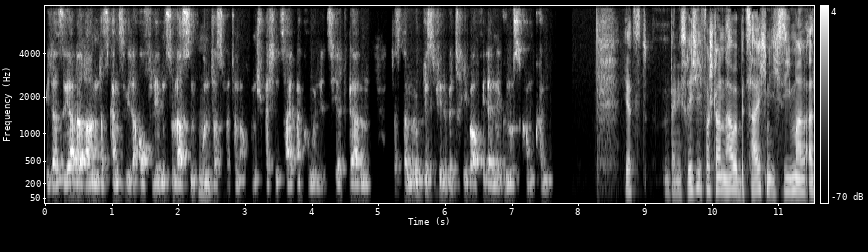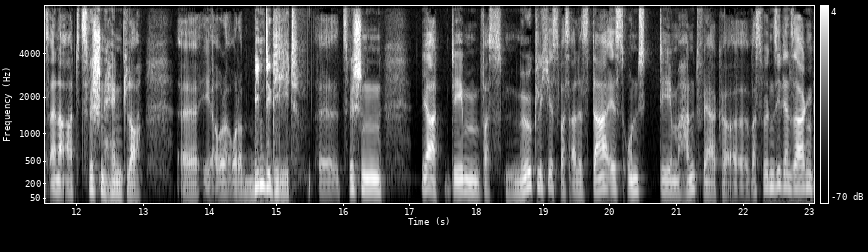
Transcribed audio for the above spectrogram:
wieder sehr daran, das Ganze wieder aufleben zu lassen. Mhm. Und das wird dann auch entsprechend zeitnah kommuniziert werden, dass da möglichst viele Betriebe auch wieder in den Genuss kommen können. Jetzt, wenn ich es richtig verstanden habe, bezeichne ich Sie mal als eine Art Zwischenhändler äh, oder, oder Bindeglied äh, zwischen ja, dem, was möglich ist, was alles da ist und dem Handwerker. Was würden Sie denn sagen?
